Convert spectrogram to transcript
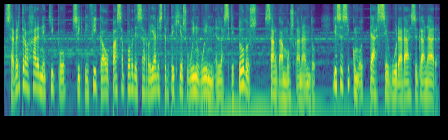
Saber trabajar en equipo significa o pasa por desarrollar estrategias win-win en las que todos salgamos ganando. Y es así como te asegurarás ganar,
